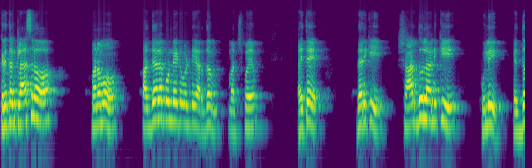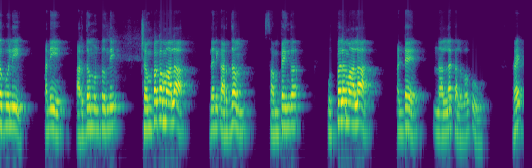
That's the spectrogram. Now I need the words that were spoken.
క్రితం క్లాసులో మనము పద్యాలకు ఉండేటువంటి అర్థం మర్చిపోయాం. అయితే దానికి శార్దూలానికి పులి పెద్ద పులి అని అర్థం ఉంటుంది. చంపకమాల దానికి అర్థం సంపెంగ. ఉత్పలమాల అంటే నల్ల కలువ పువ్వు రైట్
